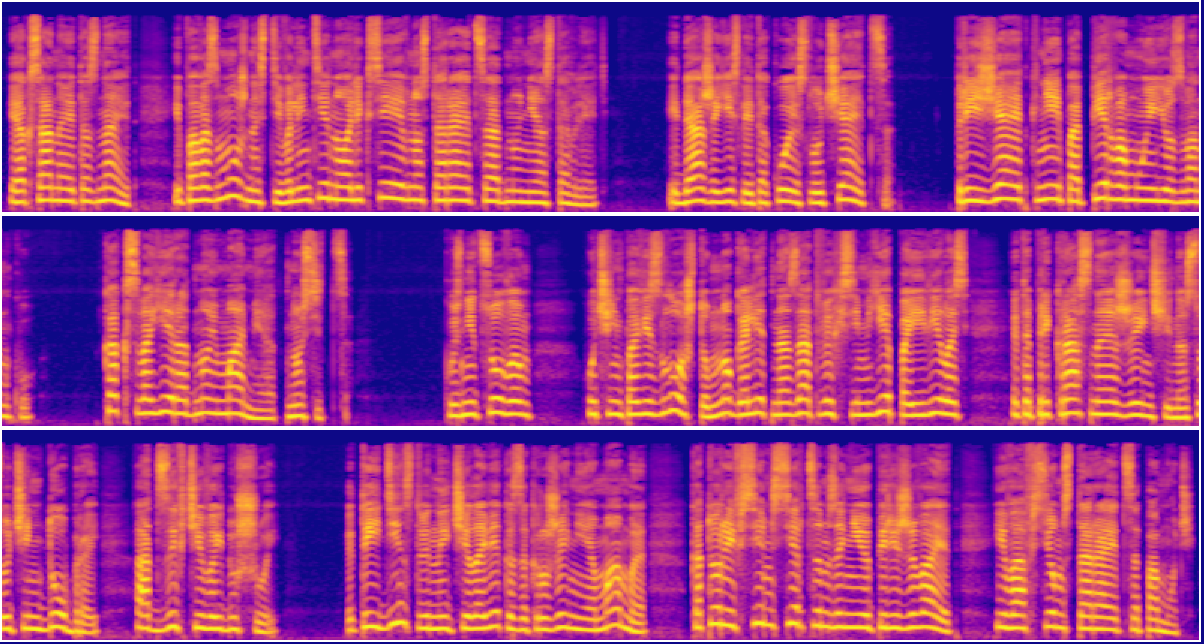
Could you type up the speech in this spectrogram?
И Оксана это знает, и по возможности Валентину Алексеевну старается одну не оставлять. И даже если такое случается, приезжает к ней по первому ее звонку. Как к своей родной маме относится. Кузнецовым очень повезло, что много лет назад в их семье появилась эта прекрасная женщина с очень доброй, отзывчивой душой. Это единственный человек из окружения мамы, который всем сердцем за нее переживает и во всем старается помочь.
